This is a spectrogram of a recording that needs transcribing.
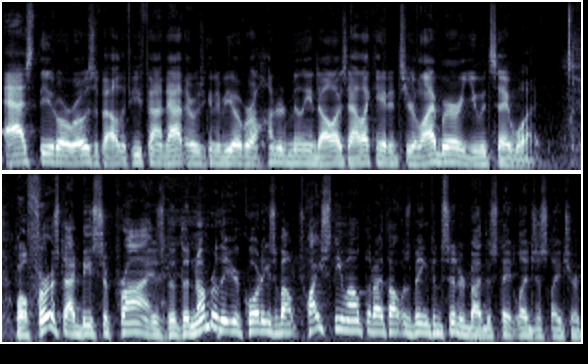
As Theodore Roosevelt, if you found out there was going to be over $100 million allocated to your library, you would say what? Well, first, I'd be surprised that the number that you're quoting is about twice the amount that I thought was being considered by the state legislature.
